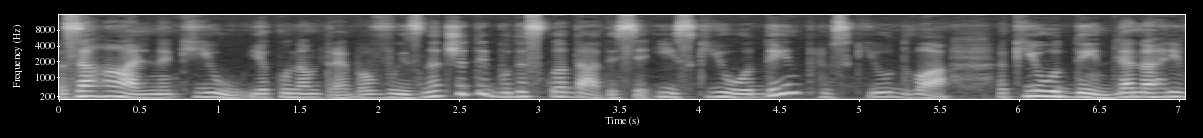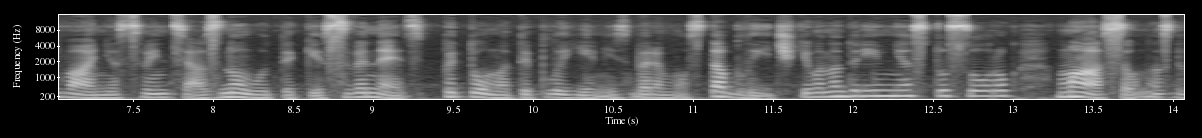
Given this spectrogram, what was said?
загальне Q, яку нам треба визначити, буде складатися із Q1 плюс Q2. Q1 для нагрівання свинця, знову таки, свинець, питома теплоємність беремо з таблички, вона дорівнює 140, маса у нас 2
